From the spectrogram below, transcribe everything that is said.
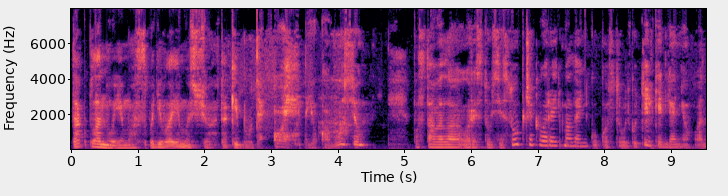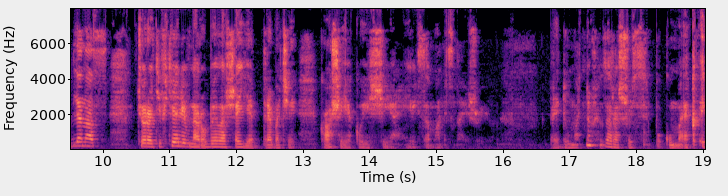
Так плануємо. Сподіваємось, що так і буде. Ой, п'ю кавусю. Поставила Орестусі супчик варить маленьку каструльку, тільки для нього. А для нас вчора тівтєлів наробила ще є. Треба чи каші якоїсь ще є. Я й сама не знаю, що її придумати. Ну, зараз щось покумекаю.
